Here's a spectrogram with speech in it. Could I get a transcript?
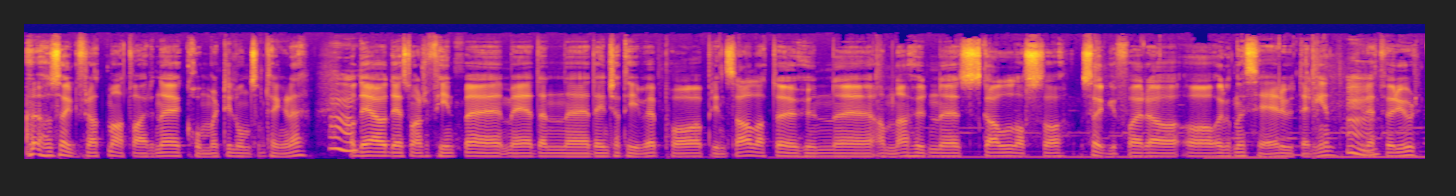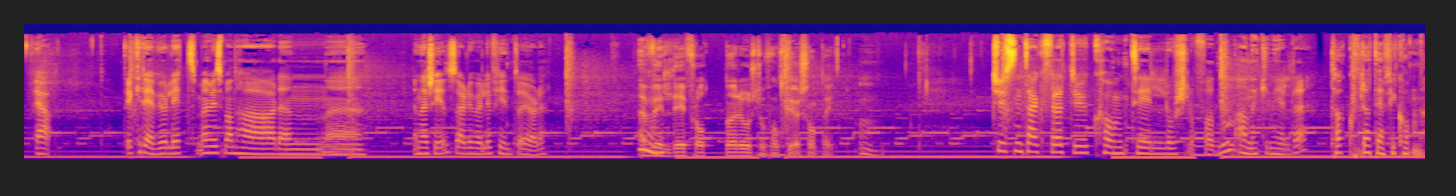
å sørge for at matvarene kommer til noen som trenger det. Og det er jo det som er så fint med, med den, eh, det initiativet på Prinsdal, at eh, hun eh, Amna hun skal også sørge for å, å organisere utdelingen rett før jul. Ja. Det krever jo litt, men hvis man har den uh, energien, så er det jo veldig fint å gjøre det. Det er veldig flott når oslofolk gjør sånne ting. Tusen takk for at du kom til Oslofodden, Anniken Gjelde. Takk for at jeg fikk komme.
